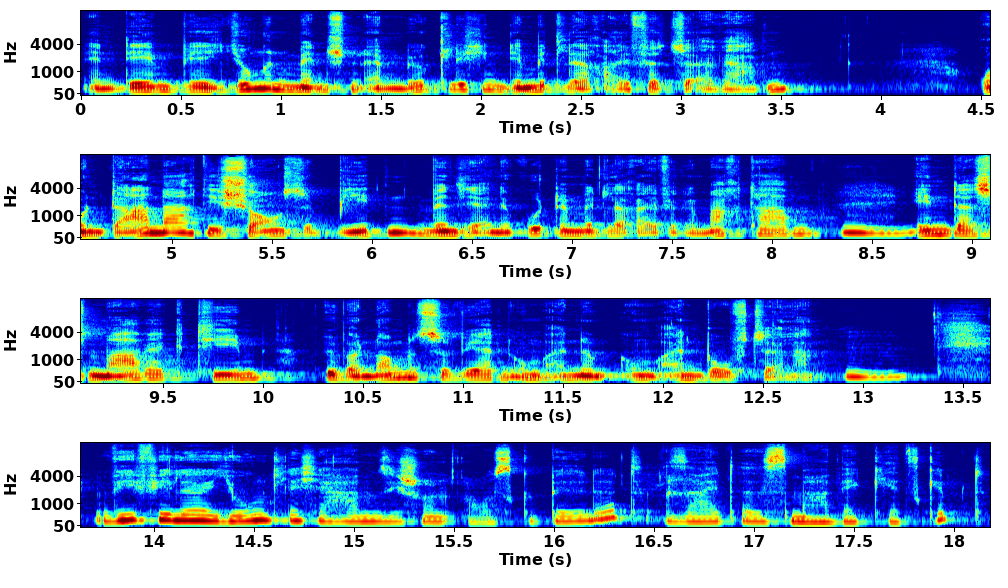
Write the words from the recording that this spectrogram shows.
in dem wir jungen Menschen ermöglichen, die mittlere Reife zu erwerben und danach die Chance bieten, wenn sie eine gute mittlere Reife gemacht haben, in das Marbeck-Team übernommen zu werden, um, eine, um einen Beruf zu erlernen. Wie viele Jugendliche haben Sie schon ausgebildet, seit es Marweg jetzt gibt?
